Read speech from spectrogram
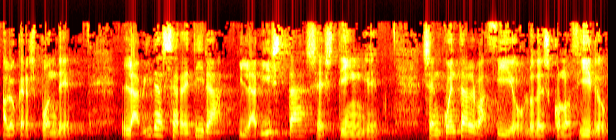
a lo que responde, la vida se retira y la vista se extingue. Se encuentra el vacío, lo desconocido,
